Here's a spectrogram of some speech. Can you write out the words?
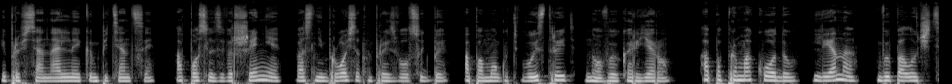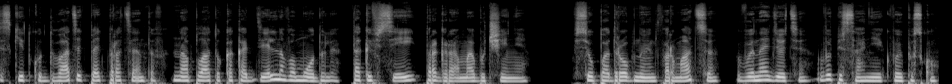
и профессиональные компетенции, а после завершения вас не бросят на произвол судьбы, а помогут выстроить новую карьеру. А по промокоду «Лена» вы получите скидку 25% на оплату как отдельного модуля, так и всей программы обучения. Всю подробную информацию вы найдете в описании к выпуску.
